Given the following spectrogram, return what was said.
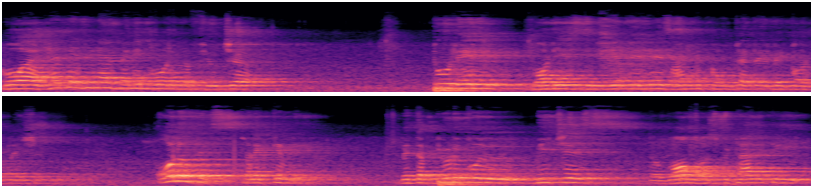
Goa, and then we'll have many more in the future. Two rail bodies, the Indian Railways and the Konkan Railway Corporation. All of this collectively, with the beautiful beaches, the warm hospitality,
